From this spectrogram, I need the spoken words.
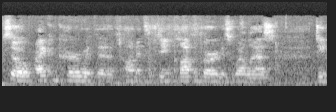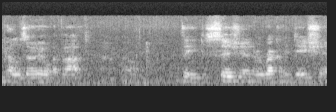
so I concur with the comments of Dean Kloppenberg as well as Dean Palazzolo about the decision or recommendation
